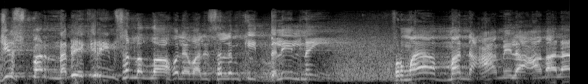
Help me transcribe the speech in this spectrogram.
جس پر نبی کریم صلی اللہ علیہ وسلم کی دلیل نہیں۔ فرمایا، من عامل عملا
